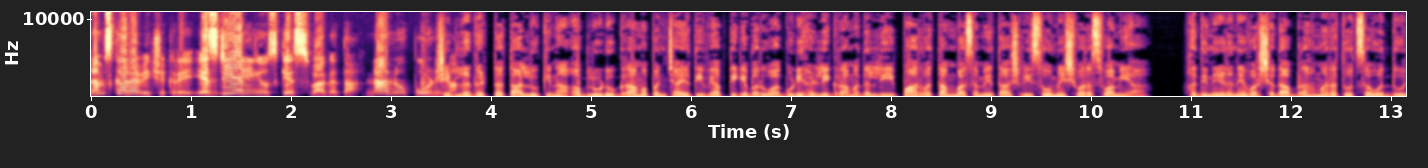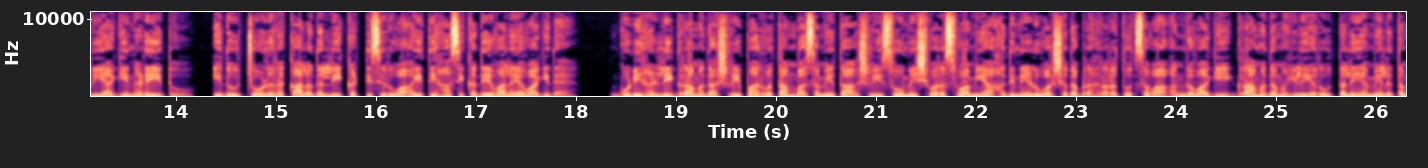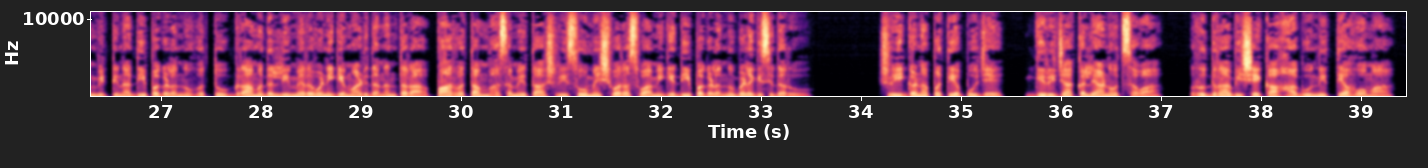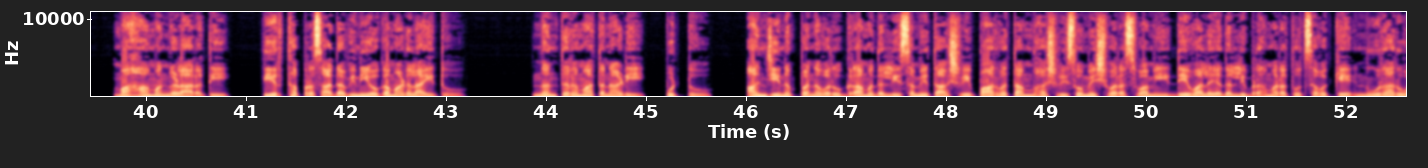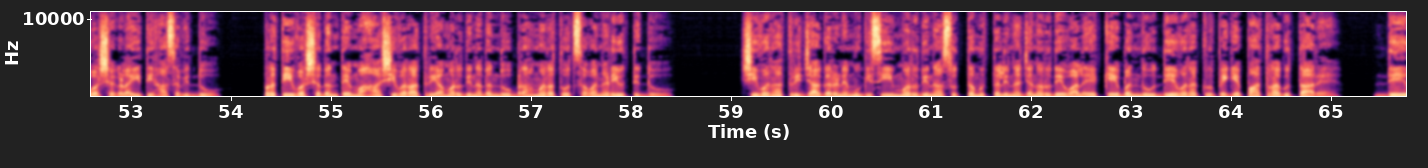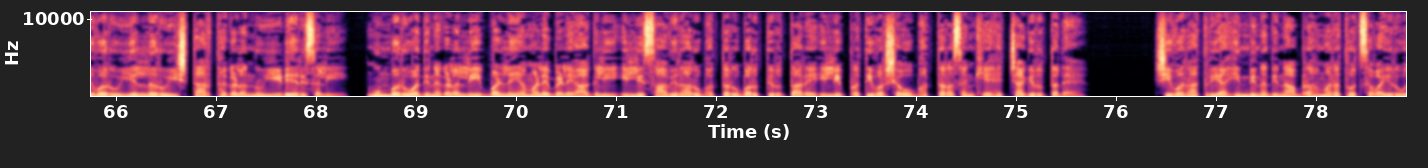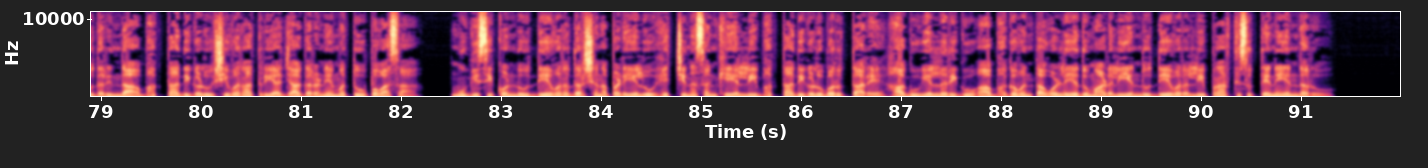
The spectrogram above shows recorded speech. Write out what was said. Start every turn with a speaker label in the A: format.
A: ನಮಸ್ಕಾರ ವೀಕ್ಷಕರೇ, ಎಸ್ಡಿಎಲ್ ನ್ಯೂಸ್ಗೆ ಸ್ವಾಗತ. ನಾನು ಪೂರ್ಣಿಮಾ.
B: ಶಿಡ್ಲಘಟ್ಟ ತಾಲೂಕಿನ ಅಬ್ಲೂಡು ಗ್ರಾಮ ಪಂಚಾಯತಿ ವ್ಯಾಪ್ತಿಗೆ ಬರುವ ಗುಡಿಹಳ್ಳಿ ಗ್ರಾಮದಲ್ಲಿ ಪಾರ್ವತಾಂಬ ಸಮೇತ ಶ್ರೀ ಸೋಮೇಶ್ವರ ಸ್ವಾಮಿಯ ಹದಿನೇಳನೇ ವರ್ಷದ ಬ್ರಹ್ಮರಥೋತ್ಸವದ್ದೂರಿಯಾಗಿ ನಡೆಯಿತು. ಇದು ಚೋಳರ ಕಾಲದಲ್ಲಿ ಕಟ್ಟಿಸಿರುವ ಐತಿಹಾಸಿಕ ದೇವಾಲಯವಾಗಿದೆ. ಗುಡಿಹಳ್ಳಿ ಗ್ರಾಮದ ಶ್ರೀಪಾರ್ವತಾಂಬ ಸಮೇತ ಶ್ರೀ ಸೋಮೇಶ್ವರ ಸ್ವಾಮಿಯ ಹದಿನೇಳು ವರ್ಷದ ಬೃಹರಥೋತ್ಸವ ಅಂಗವಾಗಿ ಗ್ರಾಮದ ಮಹಿಳೆಯರು ತಲೆಯ ಮೇಲೆ ತಂಬಿಟ್ಟಿನ ದೀಪಗಳನ್ನು ಹೊತ್ತು ಗ್ರಾಮದಲ್ಲಿ ಮೆರವಣಿಗೆ ಮಾಡಿದ ನಂತರ ಪಾರ್ವತಾಂಬ ಸಮೇತ ಶ್ರೀ ಸೋಮೇಶ್ವರ ಸ್ವಾಮಿಗೆ ದೀಪಗಳನ್ನು ಬೆಳಗಿಸಿದರು. ಶ್ರೀ ಗಣಪತಿಯ ಪೂಜೆ, ಗಿರಿಜಾ ಕಲ್ಯಾಣೋತ್ಸವ, ರುದ್ರಾಭಿಷೇಕ ಹಾಗೂ ನಿತ್ಯ ಹೋಮ ಮಹಾಮಂಗಳಾರತಿ, ತೀರ್ಥಪ್ರಸಾದ ವಿನಿಯೋಗ ಮಾಡಲಾಯಿತು. ನಂತರ ಮಾತನಾಡಿ, ಪುಟ್ಟು ಅಂಜೀನಪ್ಪನವರು ಗ್ರಾಮದಲ್ಲಿ ಸಮೇತ ಶ್ರೀ ಪಾರ್ವತಾಂಬ ಶ್ರೀ ಸೋಮೇಶ್ವರ ಸ್ವಾಮಿ ದೇವಾಲಯದಲ್ಲಿ ಬ್ರಹ್ಮರಥೋತ್ಸವಕ್ಕೆ ನೂರಾರು ವರ್ಷಗಳ ಇತಿಹಾಸವಿದ್ದು, ಪ್ರತಿ ವರ್ಷದಂತೆ ಮಹಾಶಿವರಾತ್ರಿಯ ಮರುದಿನದಂದು ಬ್ರಹ್ಮರಥೋತ್ಸವ ನಡೆಯುತ್ತಿದ್ದು, ಶಿವರಾತ್ರಿ ಜಾಗರಣೆ ಮುಗಿಸಿ ಮರುದಿನ ಸುತ್ತಮುತ್ತಲಿನ ಜನರು ದೇವಾಲಯಕ್ಕೆ ಬಂದು ದೇವರ ಕೃಪೆಗೆ ಪಾತ್ರಾಗುತ್ತಾರೆ ದೇವರು ಎಲ್ಲರೂ ಇಷ್ಟಾರ್ಥಗಳನ್ನು ಈಡೇರಿಸಲಿ. ಮುಂಬರುವ ದಿನಗಳಲ್ಲಿ ಬಳ್ಳೆಯ ಮಳೆ ಬೆಳೆ ಆಗಲಿ, ಇಲ್ಲಿ ಸಾವಿರಾರು ಭಕ್ತರು ಬರುತ್ತಿರುತ್ತಾರೆ, ಇಲ್ಲಿ ಪ್ರತಿವರ್ಷವೂ ಭಕ್ತರ ಸಂಖ್ಯೆ ಹೆಚ್ಚಾಗಿರುತ್ತದೆ. ಶಿವರಾತ್ರಿಯ ಹಿಂದಿನ ದಿನ ಬ್ರಹ್ಮರಥೋತ್ಸವ ಇರುವುದರಿಂದ ಭಕ್ತಾದಿಗಳು ಶಿವರಾತ್ರಿಯ ಜಾಗರಣೆ ಮತ್ತು ಉಪವಾಸ ಮುಗಿಸಿಕೊಂಡು ದೇವರ ದರ್ಶನ ಪಡೆಯಲು ಹೆಚ್ಚಿನ ಸಂಖ್ಯೆಯಲ್ಲಿ ಭಕ್ತಾದಿಗಳು ಬರುತ್ತಾರೆ ಹಾಗೂ ಎಲ್ಲರಿಗೂ ಆ ಭಗವಂತ ಒಳ್ಳೆಯದು ಮಾಡಲಿ ಎಂದು ದೇವರಲ್ಲಿ ಪ್ರಾರ್ಥಿಸುತ್ತೇನೆ ಎಂದರು.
